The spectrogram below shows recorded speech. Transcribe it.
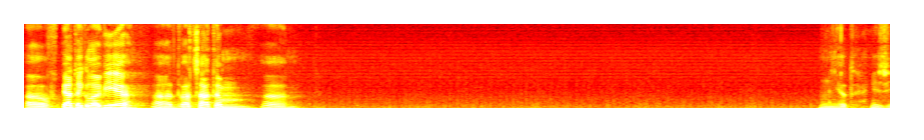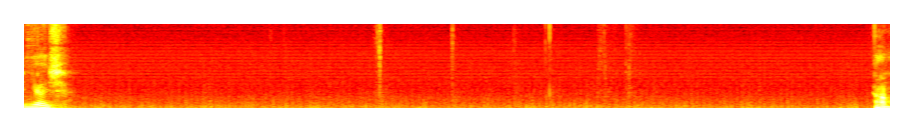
Э, в пятой главе, 20 Нет, извиняюсь. А,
